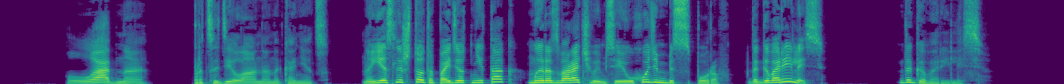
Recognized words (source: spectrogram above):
«Ладно», — процедила она наконец. «Но если что-то пойдет не так, мы разворачиваемся и уходим без споров. Договорились?» Договорились.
